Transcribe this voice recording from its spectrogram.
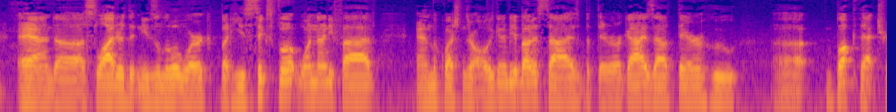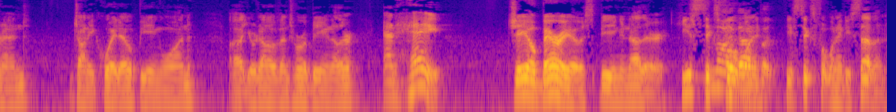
and uh, a slider that needs a little work. But he's six foot, 195, and the questions are always going to be about his size. But there are guys out there who uh, buck that trend. Johnny Cueto being one, uh, Yordano Ventura being another, and hey, J.O. Berrios being another. He's six foot that, one. He's six foot one eighty seven.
